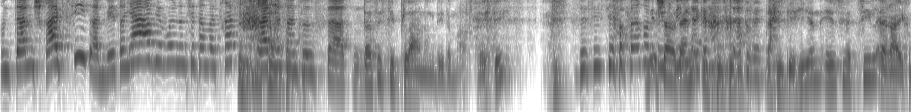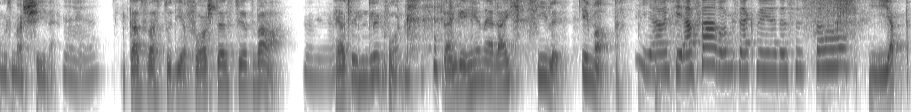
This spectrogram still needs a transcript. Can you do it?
Und dann schreibt sie dann wieder, ja, wir wollen uns ja dann mal treffen, schreibt es an uns Daten. Das, Das ist die Planung, die du machst, richtig? ist ja, warum ich Schau, bisher dein, gemacht habe. dein Gehirn ist eine Zielerreichungsmaschine. Ja, Das, was du dir vorstellst, wird wahr. Ja. Herzlichen Glückwunsch. Dein Gehirn erreicht Ziele. Immer. ja, und die Erfahrung sagt mir ja, das ist so. Yep.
